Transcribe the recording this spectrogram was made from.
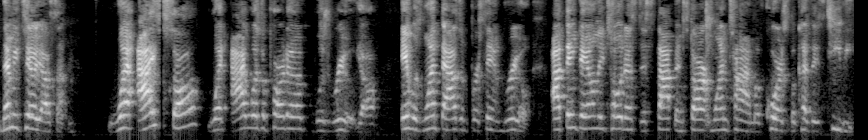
Let me tell y'all something what I saw, what I was a part of was real, y'all. It was 1000% real. I think they only told us to stop and start one time, of course, because it's TV.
